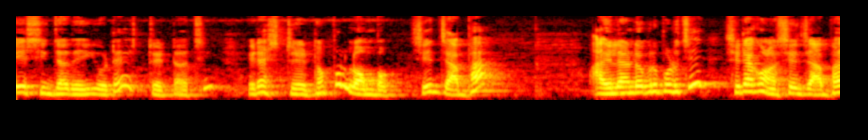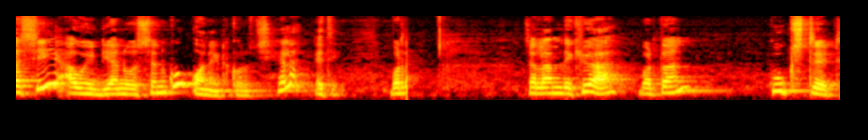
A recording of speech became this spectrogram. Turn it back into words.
এ সিধা দিয়ে গোটে স্টেট অছি এটা স্টেট অফ লম্বক সে জাভা আইল্যান্ড উপরে পড়ুছি সেটা কোণ সে জাভা সি আউ ইন্ডিয়ান ওসেন কু কনেক্ট করুছি হ্যাঁ এতে चल आम देखा बर्तमान कुक स्टेट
